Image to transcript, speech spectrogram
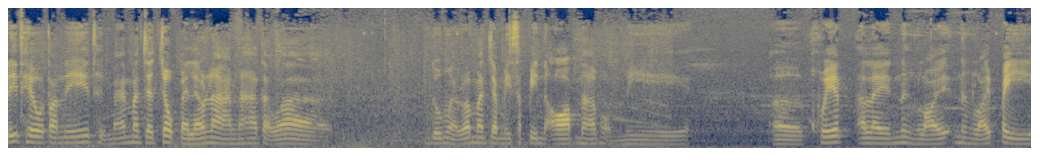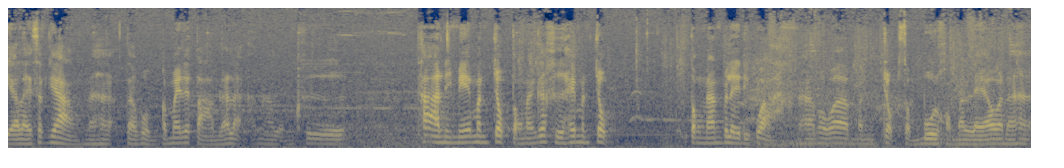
รี่เทลตอนนี้ถึงแม้มันจะจบไปแล้วนานนะฮะ แต่ว่าดูเหมือนว่ามันจะมีสปินออฟนะครับผมมีเอ่อเควสอะไรหนึ่งร้อยหนึ่งร้อยปีอะไรสักอย่างนะฮะ แต่ผมก็ไม่ได้ตามแล้วแหละนะครับผมคือ ถ้าอนิเมะมันจบตรงนั้นก็คือให้มันจบตรงนั้นไปเลยดีกว่านะครับเพราะว่ามันจบสมบูรณ์ของมันแล้วนะฮะ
